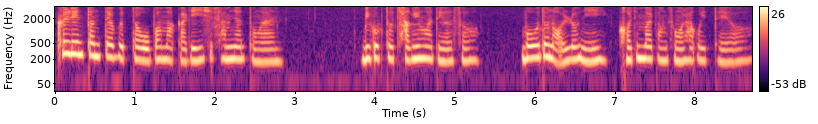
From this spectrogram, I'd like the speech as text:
클린턴 때부터 오바마까지 23년 동안 미국도 작용화되어서 모든 언론이 거짓말 방송을 하고 있대요.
